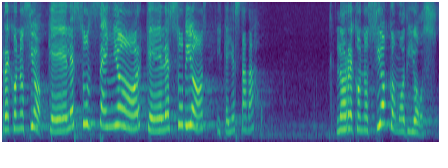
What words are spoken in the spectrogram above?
Reconoció que Él es su Señor, que Él es su Dios y que ella está abajo. Lo reconoció como Dios.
